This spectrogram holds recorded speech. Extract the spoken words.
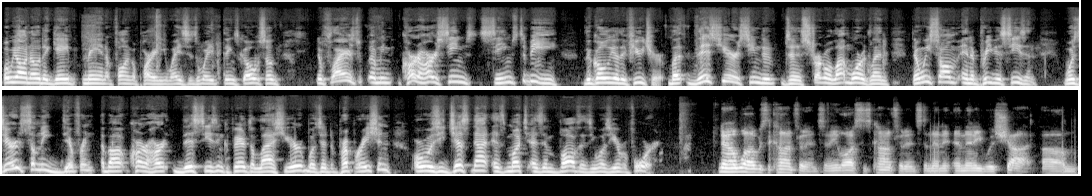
But we all know that Gabe may end up falling apart anyways, is the way things go. So the Flyers, I mean, Carter Hart seems seems to be the goalie of the future. But this year seemed to, to struggle a lot more, Glenn, than we saw him in a previous season. Was there something different about Carter Hart this season compared to last year? Was it the preparation, or was he just not as much as involved as he was the year before? No, well, it was the confidence, and he lost his confidence, and then and then he was shot. Um,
